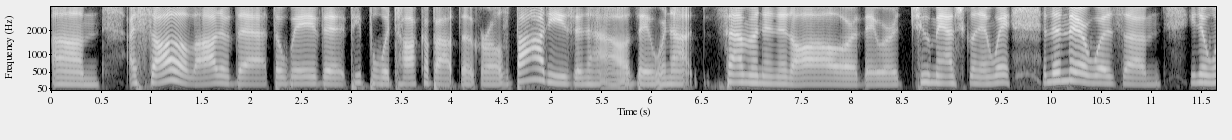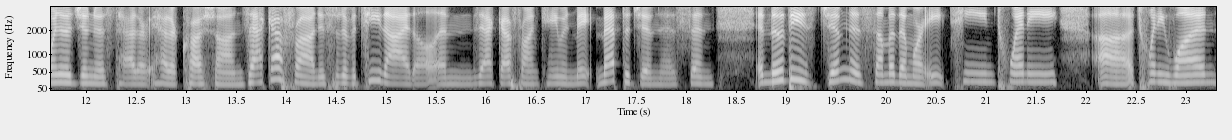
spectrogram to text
um, I saw a lot of that. The way that people would talk about the girls' bodies and how they were not feminine at all, or they were too masculine in a way. And then there was, um, you know, one of the gymnasts had a, had a crush on Zac Efron, who's sort of a teen idol, and Zac Efron came and met, met the gymnast. And and though these gymnasts, some of them were 18, 20, uh, 21.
